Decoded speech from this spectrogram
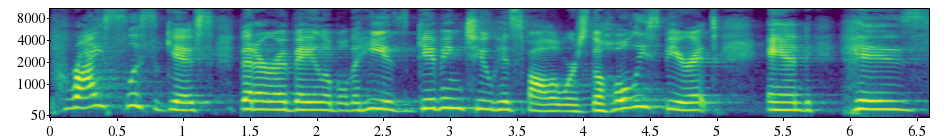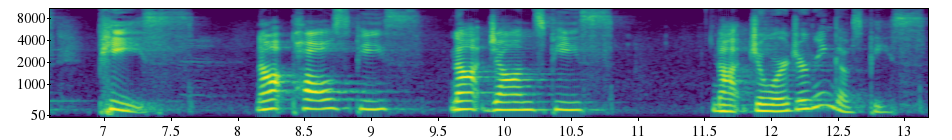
priceless gifts that are available that he is giving to his followers the Holy Spirit and his peace. Not Paul's peace, not John's peace, not George or Ringo's peace,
